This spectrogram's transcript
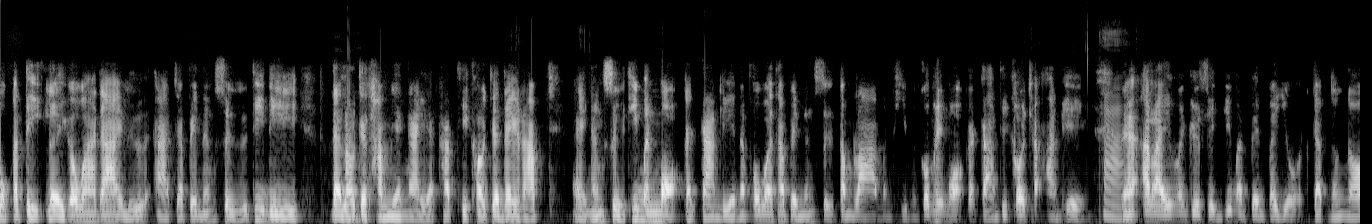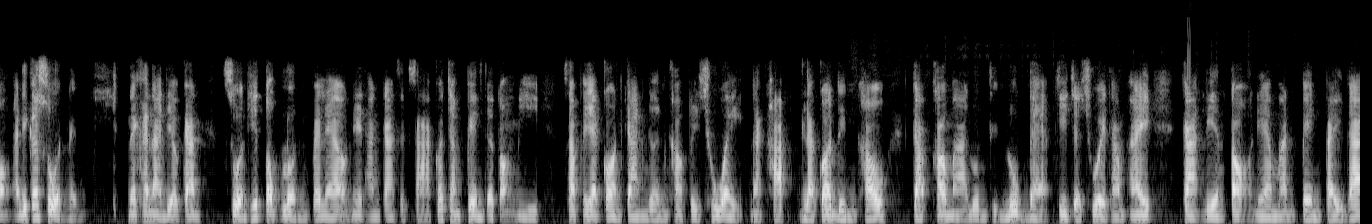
ปกติเลยก็ว่าได้ หรืออาจจะเป็นหนังสือที่ดี แต่เราจะทํำยังไงอะครับที่เขาจะได้รับไอ้หนังสือที่มันเหมาะกับการเรียนนะเพราะว่าถ้าเป็นหนังสือตำราบางทีมันก็ไม่เหมาะกับการที่เขาจะอ่านเองนะอะไรมันคือสิ่งที่มันเป็นประโยชน์กับน้องๆ อันนี้ก็ส่วนหนึ่ง ในขณะเดียวกันส่วนที่ตกหล่นไปแล้วในทางการศึกษาก็จำเป็นจะต้องมีทรัพยากรการเงินเข้าไปช่วยนะครับ แล้วก็ดึงเขา กลับเข้ามารวมถึงรูปแบบที่จะช่วยทำให้การเรียนต่อเนี่ยมันเป็นไปได้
